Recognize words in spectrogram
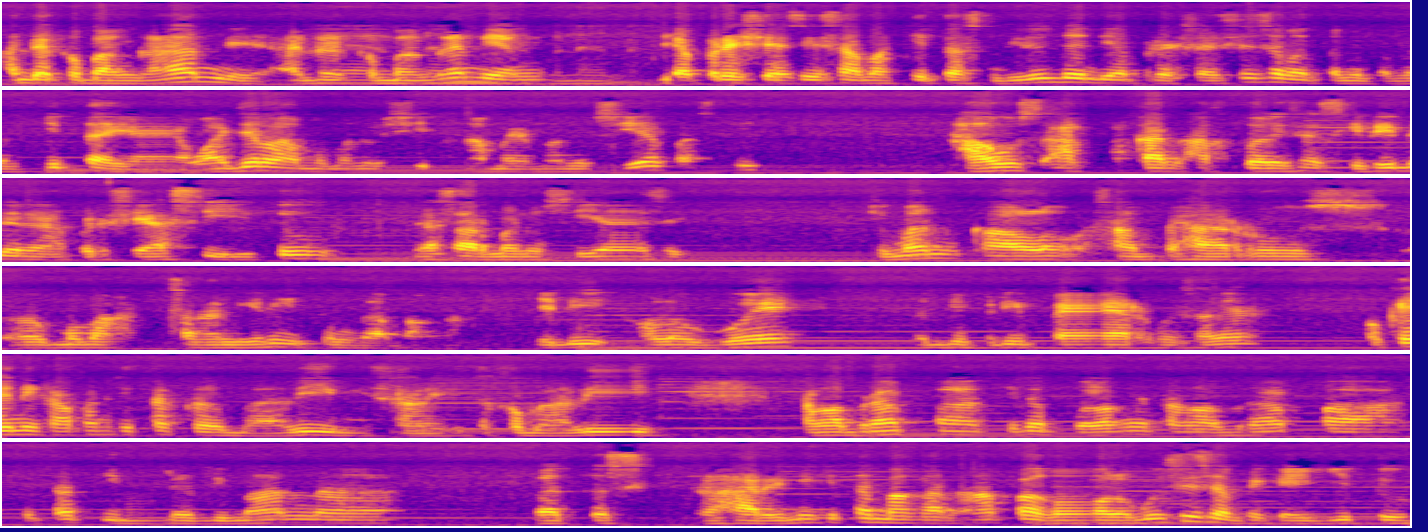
ada kebanggaan ya ada Ya, kebanggaan benar, yang benar. diapresiasi sama kita sendiri dan diapresiasi sama teman-teman kita ya wajar lah sama manusia namanya manusia pasti haus akan aktualisasi diri dan apresiasi. Itu dasar manusia sih. Cuman kalau sampai harus eh, memaksakan diri itu enggak banget. Jadi kalau gue lebih prepare misalnya oke nih kapan kita ke Bali? Misalnya kita ke Bali tanggal berapa? Kita pulangnya tanggal berapa? Kita tidur di mana? Batas hari ini kita makan apa? Kalau gue sih sampai kayak gitu.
